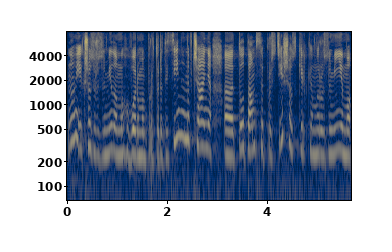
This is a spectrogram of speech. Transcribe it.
Ну і якщо зрозуміло, ми говоримо про традиційне навчання, то там все простіше, оскільки ми розуміємо,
